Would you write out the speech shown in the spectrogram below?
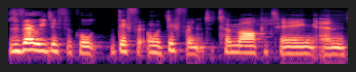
is very difficult, different or different to marketing and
